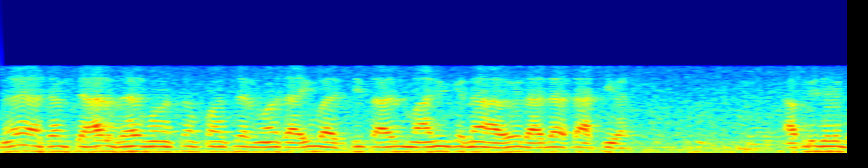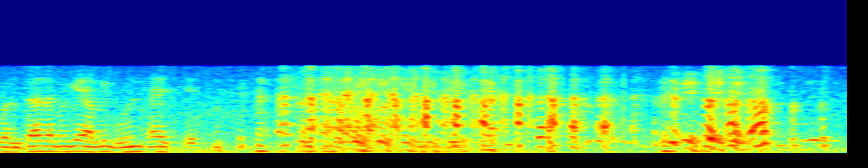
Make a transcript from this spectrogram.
નહીં અસલ ચાર હજાર માણસ પાંચ હજાર માણસ આવી બાજુથી તારે માન્યું કે ના, હવે દાદા સાચી વાત. આપણી જોડે ભણતા હતા કે આપણી ભૂલ થાય છે.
